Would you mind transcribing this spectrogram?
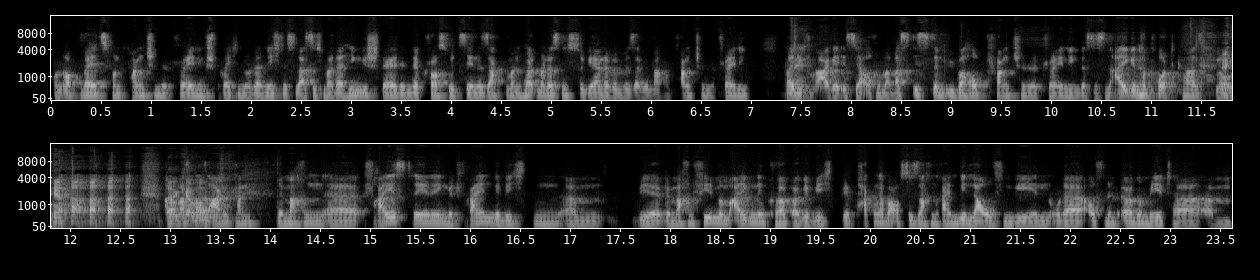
Und ob wir jetzt von Functional Training sprechen oder nicht, das lasse ich mal dahingestellt. In der CrossFit-Szene sagt man, hört man das nicht so gerne, wenn wir sagen, wir machen Functional Training, weil die Frage ist ja auch immer, was ist denn überhaupt Functional Training? Das ist ein eigener Podcast, glaube ich. Ja, aber was man, man sagen kann, wir machen äh, freies Training mit freien Gewichten, ähm, wir, wir machen viel mit dem eigenen Körpergewicht. Wir packen aber auch so Sachen rein wie Laufen gehen oder auf einem Ergometer ähm,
